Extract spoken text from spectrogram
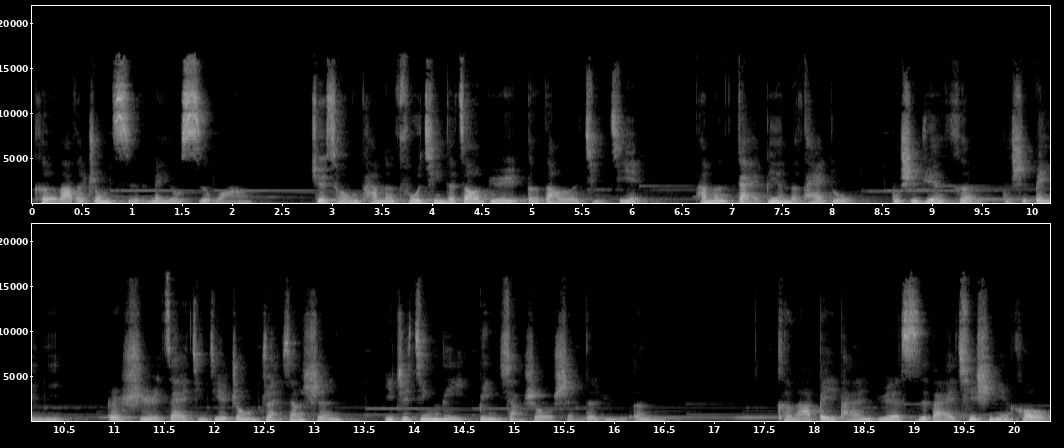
可拉的众子没有死亡，却从他们父亲的遭遇得到了警戒。他们改变了态度。不是怨恨，不是悖逆，而是在警戒中转向神，以致经历并享受神的余恩。可拉背叛约四百七十年后，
